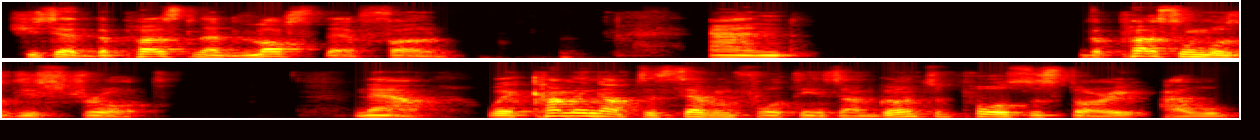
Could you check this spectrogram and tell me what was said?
She said the person had lost their phone and the person was distraught. Now we're coming up to 714, so I'm going to pause the story. I will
